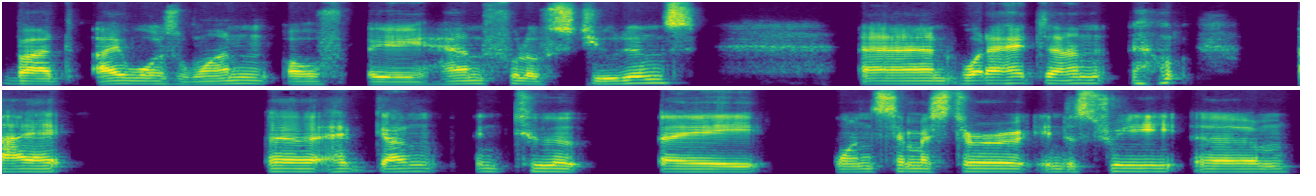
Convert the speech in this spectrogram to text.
but I was one of a handful of students. And what I had done, I uh, had gone into a one semester industry um,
